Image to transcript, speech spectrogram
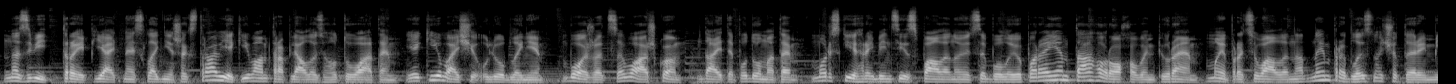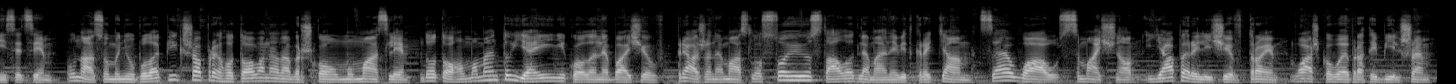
Назвіть 3-5 найскладніших страв, які вам траплялось готувати. Які ваші улюблені? Боже, це важко. Дайте подумати. Морські гребінці з паленою цибулею пореєм та гороховим пюре. Ми працювали над ним приблизно 4 місяці. У нас у меню була пікша, приготована на вершковому маслі. До того моменту я її ніколи не бачив. Пряжене масло з соєю стало для мене відкриттям. Це вау, смачно. Я перелічив три. Важко вибрати більше.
